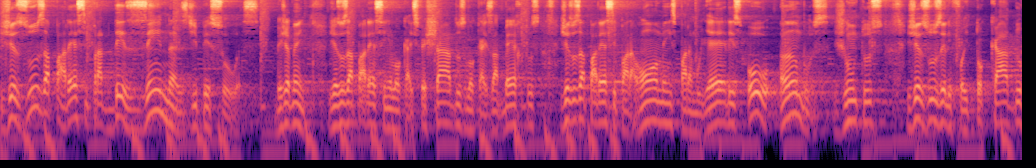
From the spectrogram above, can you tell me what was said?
Jesus aparece para dezenas de pessoas. Veja bem, Jesus aparece em locais fechados, locais abertos. Jesus aparece para homens, para mulheres ou ambos juntos. Jesus ele foi tocado,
